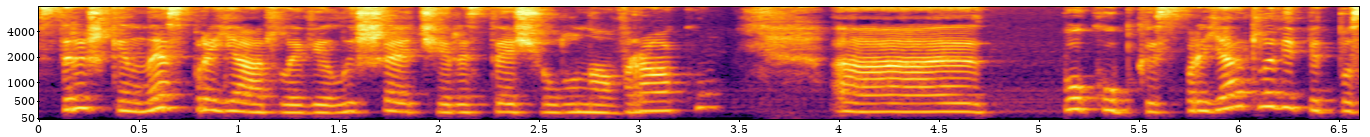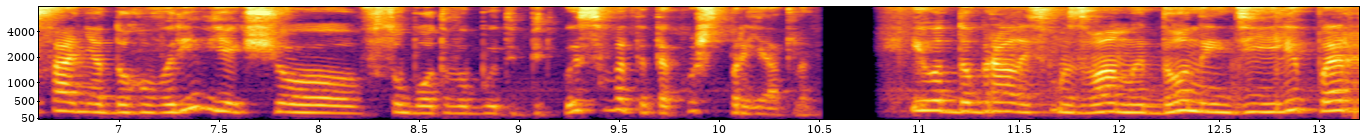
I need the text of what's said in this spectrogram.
Стрижки несприятливі лише через те, що луна в раку. Покупки сприятливі, підписання договорів, якщо в суботу ви будете підписувати, також сприятливі. І от добрались ми з вами до неділі, 1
